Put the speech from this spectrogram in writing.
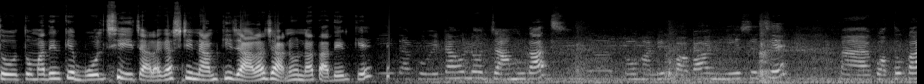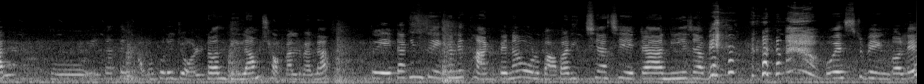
তো তোমাদেরকে বলছি এই চারা গাছটির নাম কি যারা জানো না তাদেরকে। দেখো, এটা হলো জাম গাছ। তো হানির বাবা নিয়ে এসেছে গতকাল। তো এটাতে ভালো করে জল টল দিলাম সকালবেলা। তো এটা কিন্তু এখানে থাকবে না, ওর বাবার ইচ্ছে আছে এটা নিয়ে যাবে ওয়েস্ট বেঙ্গলে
